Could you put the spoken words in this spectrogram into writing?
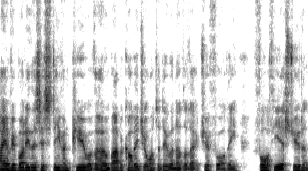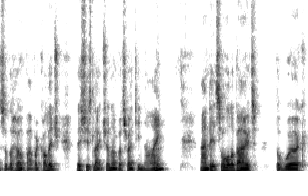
Hi everybody, this is Stephen Pugh of the Home Bible College. I want to do another lecture for the fourth year students of the Home Bible College. This is lecture number 29 and it's all about the work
